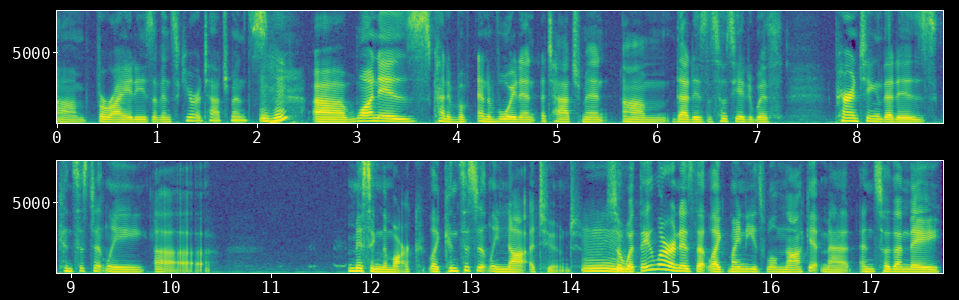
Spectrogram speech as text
um, varieties of insecure attachments uh, one is kind of an avoidant attachment um, that is associated with parenting that is consistently uh, missing the mark, like consistently not attuned. So what they learn is that like my needs will not get met, and so then they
